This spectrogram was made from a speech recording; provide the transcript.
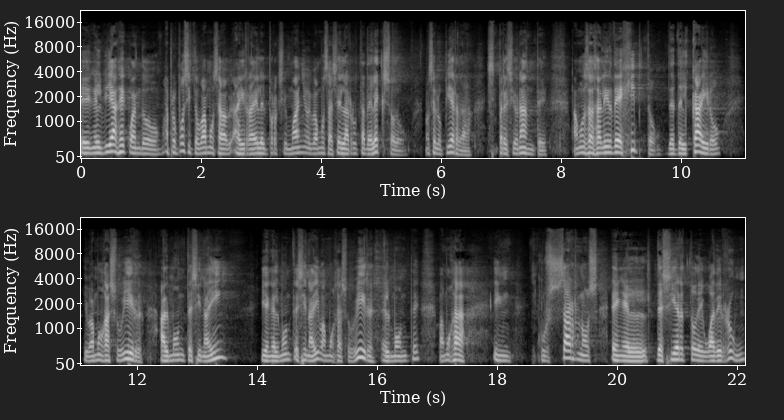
en el viaje cuando, a propósito, vamos a, Israel el próximo año y vamos a hacer la ruta del Éxodo. No se lo pierda, es impresionante. Vamos a salir de Egipto, desde el Cairo, y vamos a subir al monte Sinaí. Y en el monte Sinaí vamos a subir el monte, vamos a incursarnos en el desierto de Wadirum,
